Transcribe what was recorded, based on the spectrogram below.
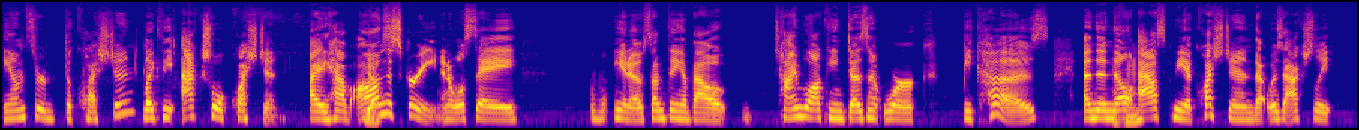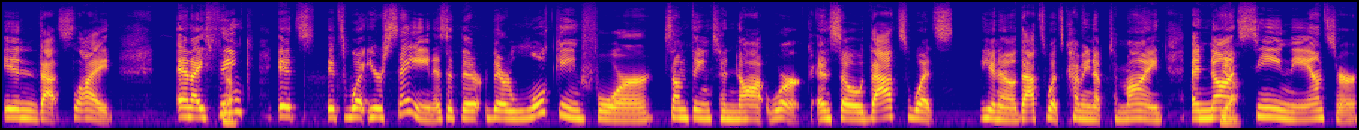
answered the question, like the actual question I have on Yes. the screen and it will say you know something about time blocking doesn't work because and then they'll Mhm. ask me a question that was actually in that slide and i think it's it's what you're saying is that they're they're looking for something to not work and so that's what's you know that's what's coming up to mind and not Yeah. seeing the answer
